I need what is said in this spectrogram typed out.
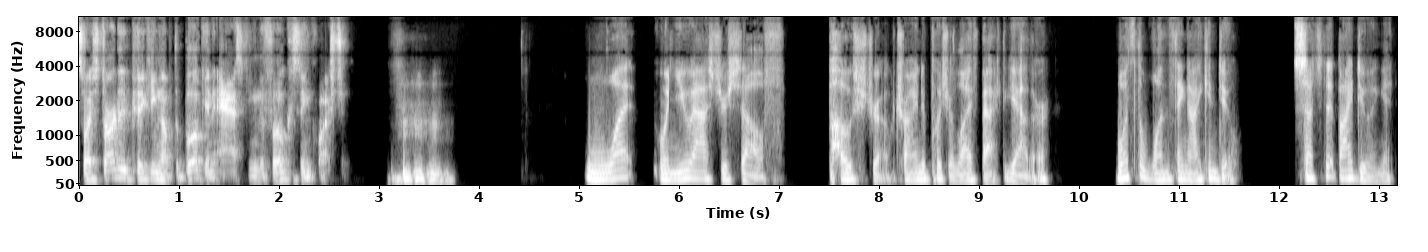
So I started picking up the book and asking the focusing question. what, when you asked yourself post stroke, trying to put your life back together, what's the one thing I can do such that by doing it,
